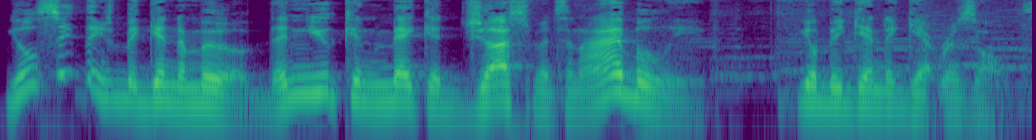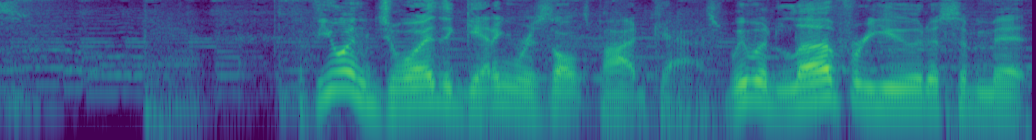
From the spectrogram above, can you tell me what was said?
You'll see things begin to move. Then you can make adjustments, and I believe you'll begin to get results. If you enjoy the Getting Results podcast, we would love for you to submit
